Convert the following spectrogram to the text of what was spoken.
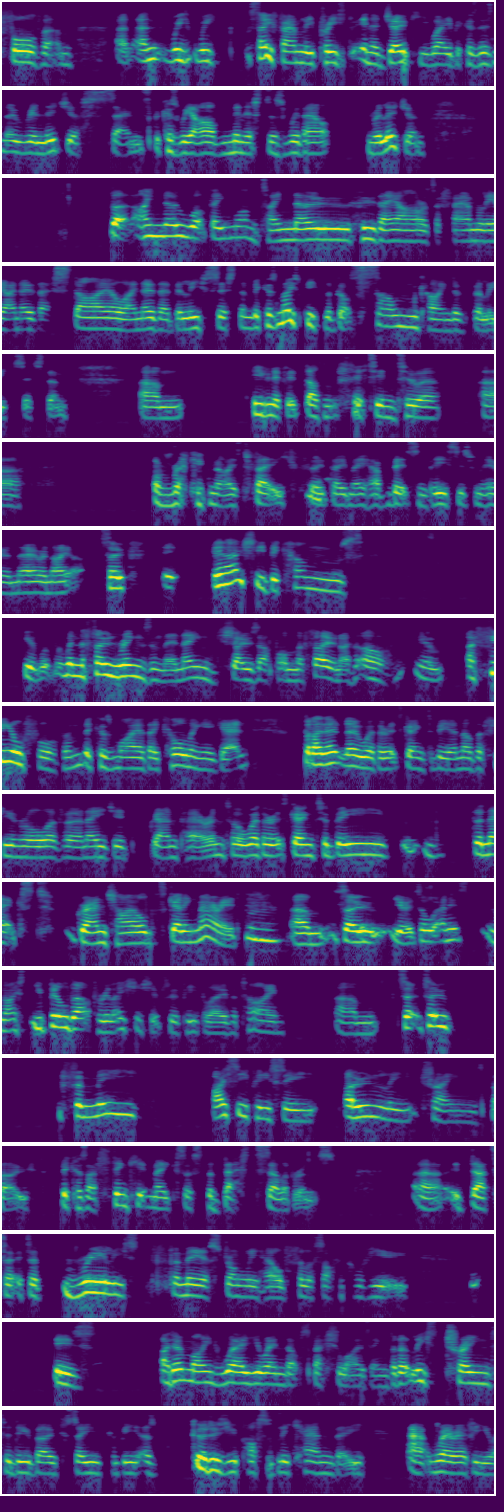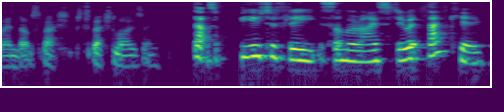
for them. And, and we, we say family priest in a jokey way because there's no religious sense, because we are ministers without religion but I know what they want. I know who they are as a family. I know their style. I know their belief system because most people have got some kind of belief system, um, even if it doesn't fit into a a, a recognized faith. Yeah. They, they, may have bits and pieces from here and there, and I so it actually becomes. You know, when the phone rings and their name shows up on the phone, I thought, oh, you know, I feel for them because why are they calling again? but I don't know whether it's going to be another funeral of an aged grandparent or whether it's going to be the next grandchild's getting married. Mm. Um, so you know, it's all and it's nice. You build up relationships with people over time. Um, so so for me, ICPC only trains both because I think it makes us the best celebrants. Uh, it, that's a, it's a really, for me, a strongly held philosophical view. Is I don't mind where you end up specializing, but at least train to do both so you can be as good as you possibly can be at wherever you end up spe- specializing. That's beautifully summarized, Stuart. Thank you.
